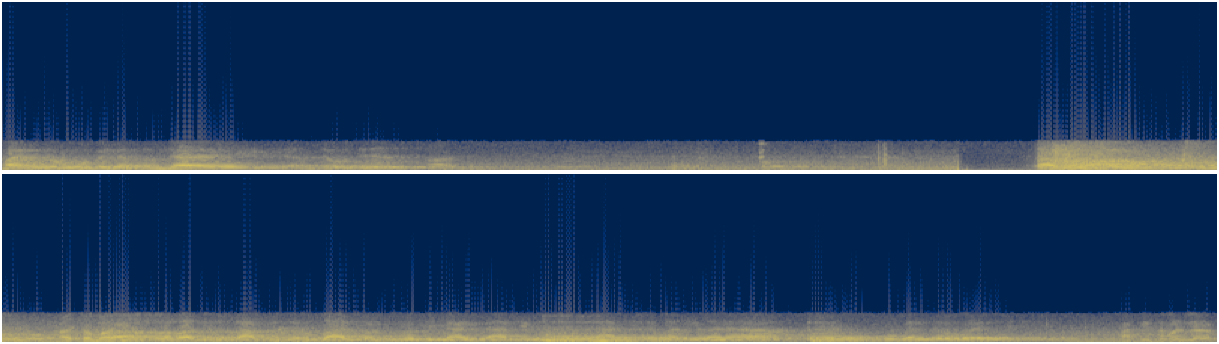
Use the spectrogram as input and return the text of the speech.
મારે તો કઈ સમજાય જવું છે સાચું સ્વરૂપ બહાર પડતું નથી સાચી સમાધિવાળા ફોકસ કરો છે આખી સમાજ વાળા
